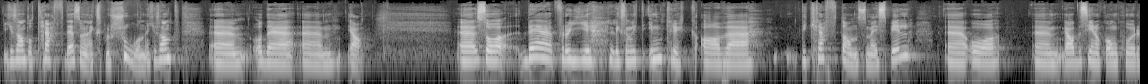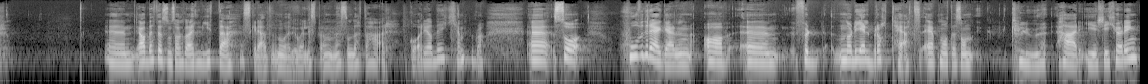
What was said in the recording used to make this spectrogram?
ikke sant, og treffer. Det som en eksplosjon. ikke sant? Uh, og det uh, Ja. Så det for å gi liksom, litt inntrykk av de kreftene som er i spill, og ja, det sier noe om hvor ja, dette er som sagt et lite skred. Nå er det jo veldig spennende som dette her går. Ja, det gikk kjempebra. Eh, så hovedregelen av ehm, for Når det gjelder bratthet, er på en måte sånn clou her i skikjøring.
